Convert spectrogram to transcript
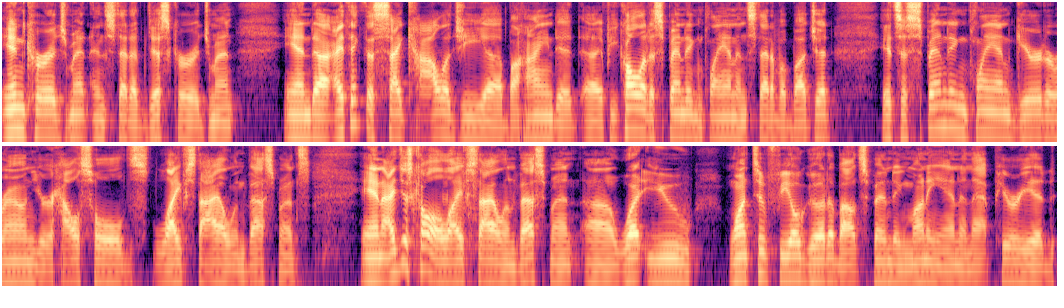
encouragement instead of discouragement. And uh, I think the psychology uh, behind it, uh, if you call it a spending plan instead of a budget, it's a spending plan geared around your household's lifestyle investments. And I just call a lifestyle investment uh, what you want to feel good about spending money in in that period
